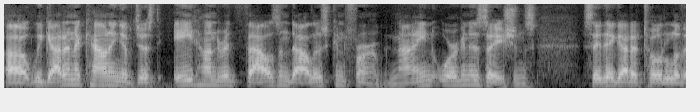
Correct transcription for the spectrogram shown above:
Uh, we got an accounting of just $800,000 confirmed. Nine organizations say they got a total of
